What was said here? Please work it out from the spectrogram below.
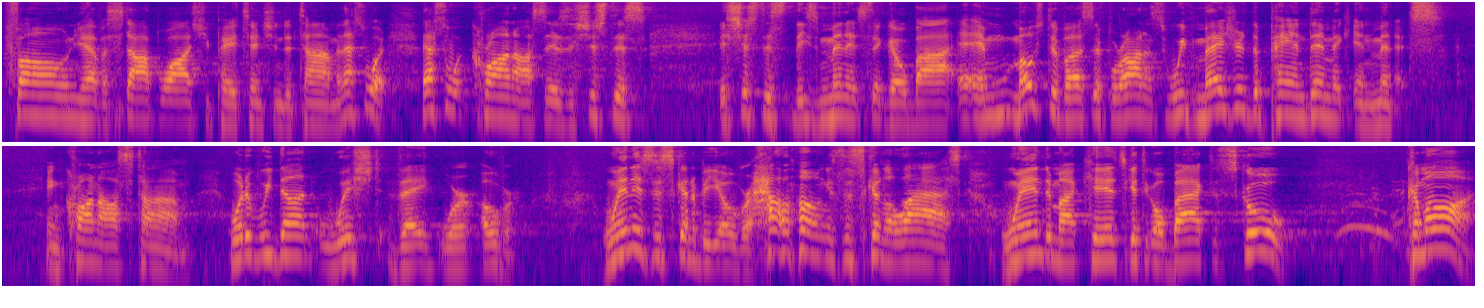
phone. You have a stopwatch. You pay attention to time, and that's what that's what Chronos is. It's just this. It's just this, these minutes that go by. And most of us, if we're honest, we've measured the pandemic in minutes, in Chronos time. What have we done? Wished they were over. When is this going to be over? How long is this going to last? When do my kids get to go back to school? Come on.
